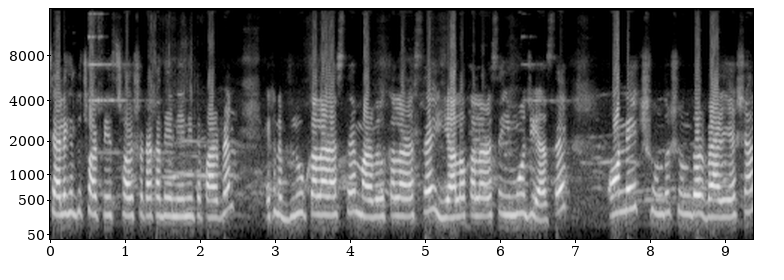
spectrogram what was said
চাইলে কিন্তু ছয় পিস ছয়শো টাকা দিয়ে নিয়ে নিতে পারবেন। এখানে ব্লু কালার আছে মার্বেল কালার আছে ইয়েলো কালার আছে ইমোজি আছে। অনেক সুন্দর সুন্দর ভ্যারিয়েশন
